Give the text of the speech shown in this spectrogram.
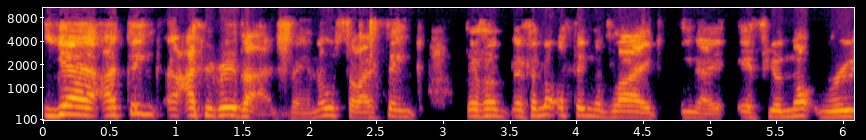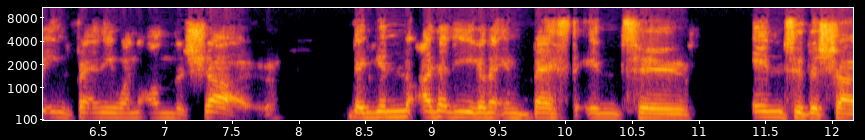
yeah, I think I can agree with that actually, and also I think there's a there's a lot of thing of like you know if you're not rooting for anyone on the show, then you're not, I don't think you're going to invest into into the show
